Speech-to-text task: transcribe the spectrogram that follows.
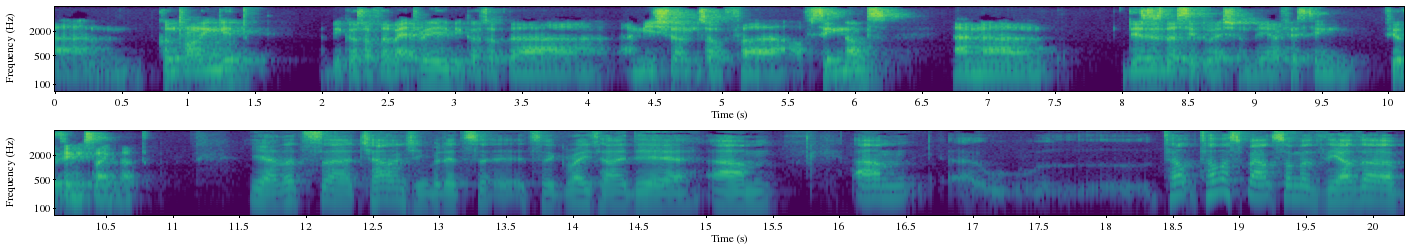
um, controlling it because of the battery, because of the emissions of, of signals. And uh, this is the situation. They are facing few things like that. Yeah, that's uh, challenging, but it's a, it's a great idea. Um, um, tell tell us about some of the other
